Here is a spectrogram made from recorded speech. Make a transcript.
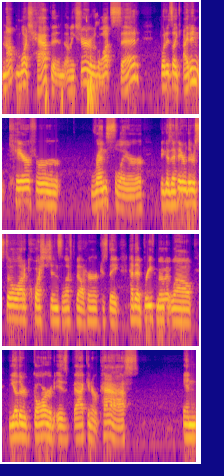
not much happened. I mean, sure, it was a lot said, but it's like I didn't care for Renslayer because I think there's still a lot of questions left about her because they had that brief moment while the other guard is back in her past, and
